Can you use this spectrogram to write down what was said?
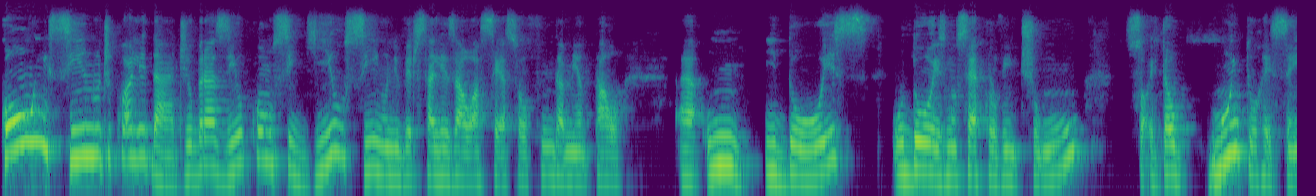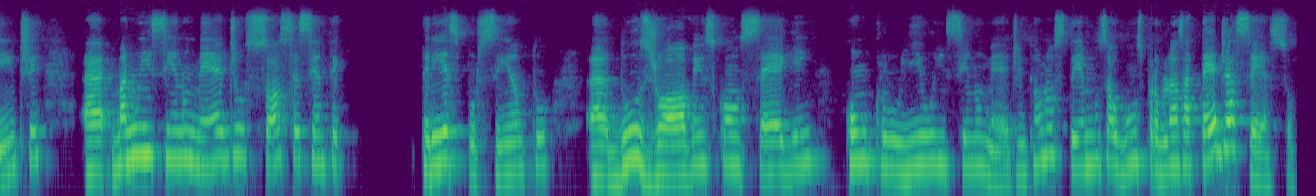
com o ensino de qualidade. O Brasil conseguiu, sim, universalizar o acesso ao Fundamental uh, 1 e 2, o 2 no século 21, só, então muito recente, uh, mas no ensino médio só 63% uh, dos jovens conseguem concluir o ensino médio. Então nós temos alguns problemas até de acesso.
